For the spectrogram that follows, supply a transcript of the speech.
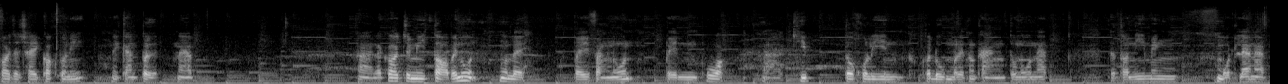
ก็จะใช้ก๊อกตัวนี้ในการเปิดนะครับ อ่า แล้วก็จะมีต่อไปนู่นนู่นเลย ไปฝั่งนู้น เป็นพวกอ่าคลิปโตโคลีนกระดุมอะไรต่างๆ ตรงนู้นนะครับ แต่ตอนนี้แม่งหมดแล้วนะครับ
